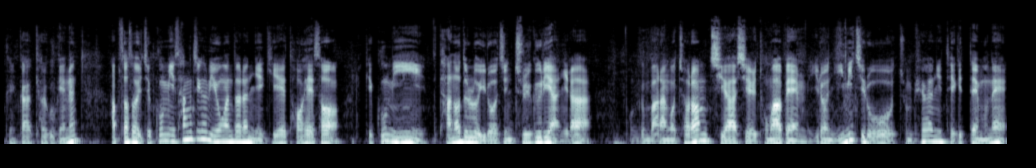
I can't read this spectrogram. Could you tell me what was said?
그러니까 결국에는 앞서서 이제 꿈이 상징을 이용한다는 얘기에 더해서 꿈이 단어들로 이루어진 줄글이 아니라 방금 말한 것처럼 지하실, 도마뱀 이런 이미지로 좀 표현이 되기 때문에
